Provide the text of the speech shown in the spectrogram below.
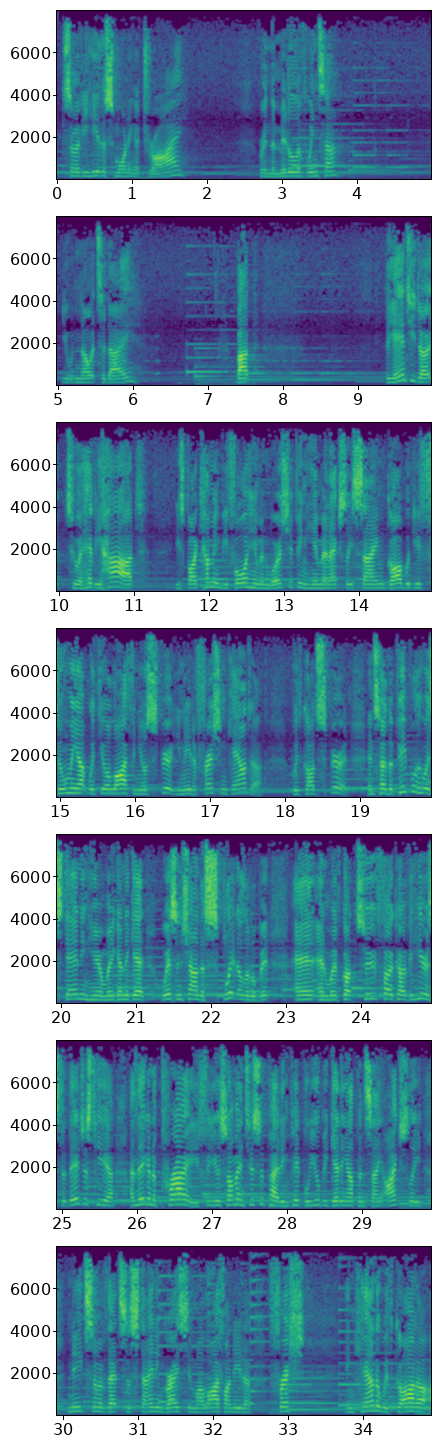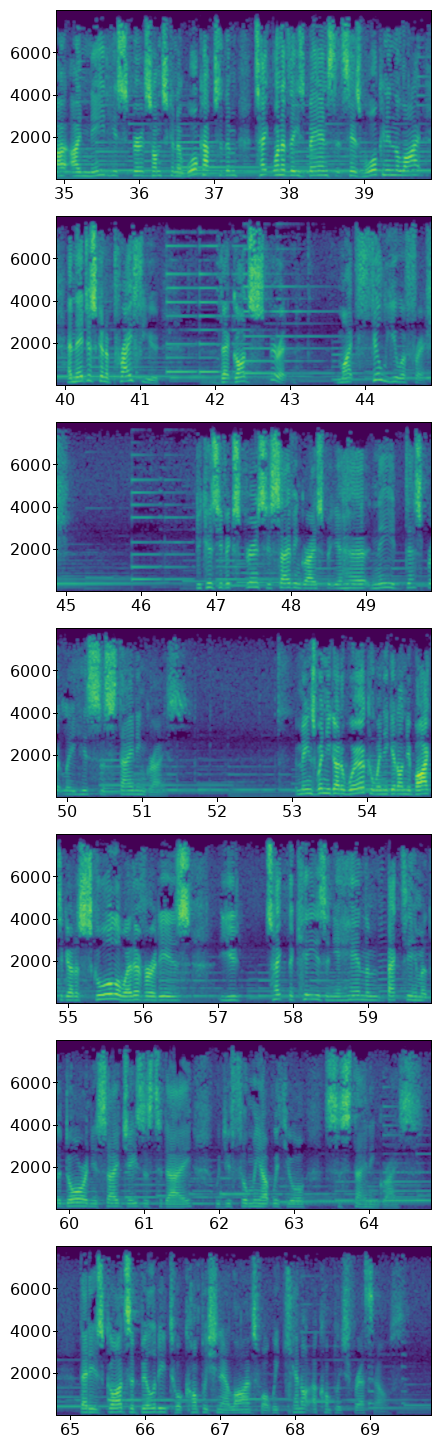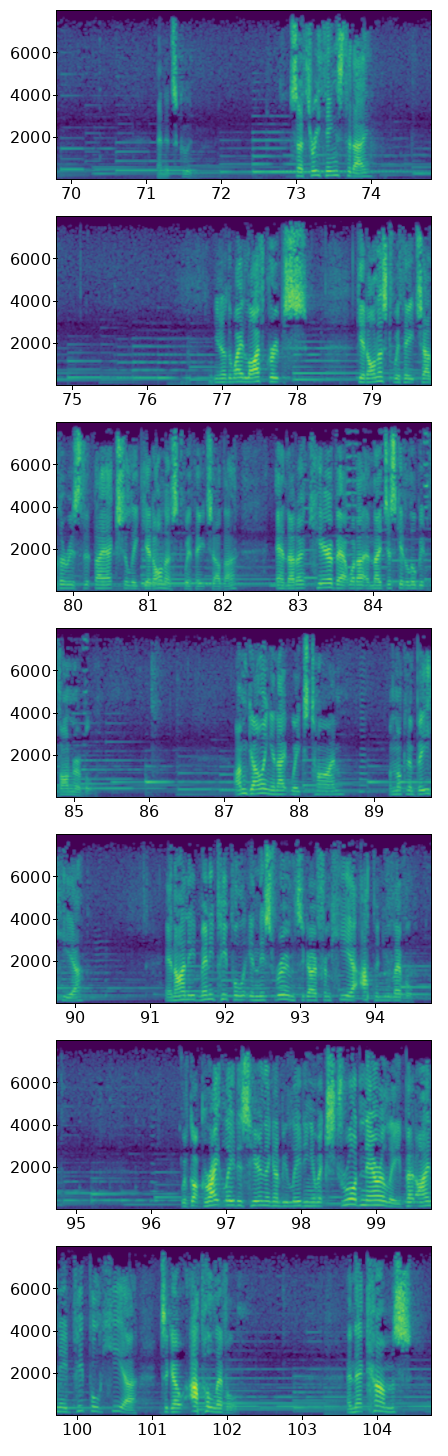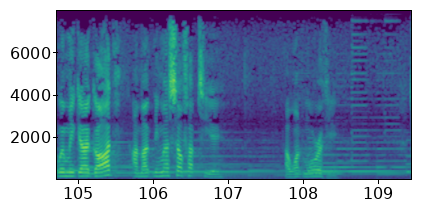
Some of you here this morning are dry. We're in the middle of winter. You wouldn't know it today. But the antidote to a heavy heart is by coming before Him and worshipping Him and actually saying, God, would you fill me up with your life and your spirit? You need a fresh encounter with God's Spirit. And so the people who are standing here, and we're going to get Wes and Shanda split a little bit, and, and we've got two folk over here, is that they're just here and they're going to pray for you. So I'm anticipating people, you'll be getting up and saying, I actually need some of that sustaining grace in my life. I need a fresh encounter with God, I, I need His Spirit. So I'm just going to walk up to them, take one of these bands that says walking in the light, and they're just going to pray for you that God's Spirit might fill you afresh. Because you've experienced His saving grace, but you need desperately His sustaining grace. It means when you go to work or when you get on your bike to go to school or whatever it is, you take the keys and you hand them back to Him at the door and you say, Jesus, today, would you fill me up with your sustaining grace? That is God's ability to accomplish in our lives what we cannot accomplish for ourselves. And it's good. So, three things today. You know, the way life groups get honest with each other is that they actually get honest with each other and they don't care about what I, and they just get a little bit vulnerable. I'm going in eight weeks' time. I'm not going to be here. And I need many people in this room to go from here up a new level. We've got great leaders here and they're going to be leading you extraordinarily, but I need people here to go up a level. And that comes when we go, God, I'm opening myself up to you. I want more of you.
